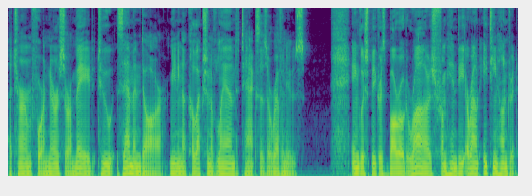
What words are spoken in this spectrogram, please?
a term for a nurse or a maid, to zamindar, meaning a collection of land, taxes, or revenues. English speakers borrowed Raj from Hindi around 1800.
